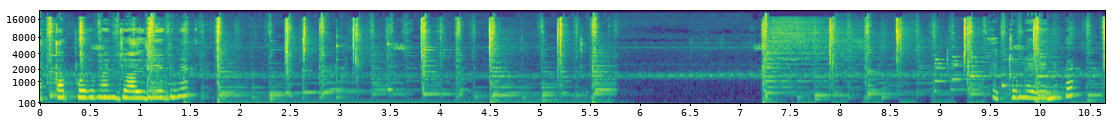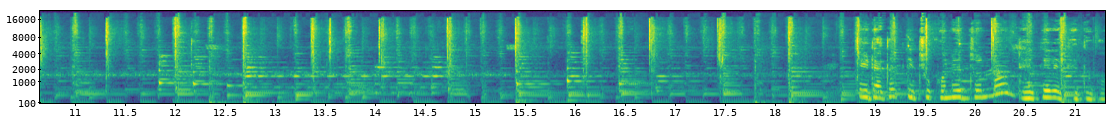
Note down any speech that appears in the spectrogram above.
এক কাপ পরিমাণ জল দিয়ে দেবেন। একটু নেড়ে নেবেন। এটাকে কিছুক্ষণের জন্য ঢেকে রেখে দেবো,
